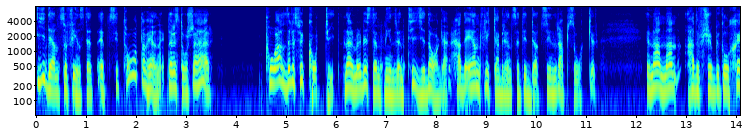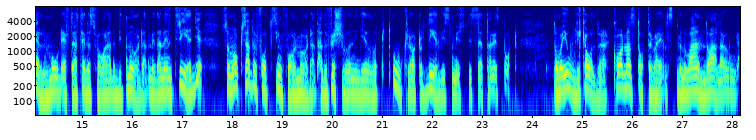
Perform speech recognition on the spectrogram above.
I den så finns det ett, citat av henne där det står så här. På alldeles för kort tid, närmare bestämt mindre än tio dagar, hade en flicka bränt sig till döds i en rapsåker. En annan hade försökt begå självmord efter att hennes far hade blivit mördad medan en tredje, som också hade fått sin far mördad, hade försvunnit genom ett oklart och delvis mystiskt sätt ha rest bort. De var i olika åldrar. Karlmans dotter var äldst, men de var ändå alla unga.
